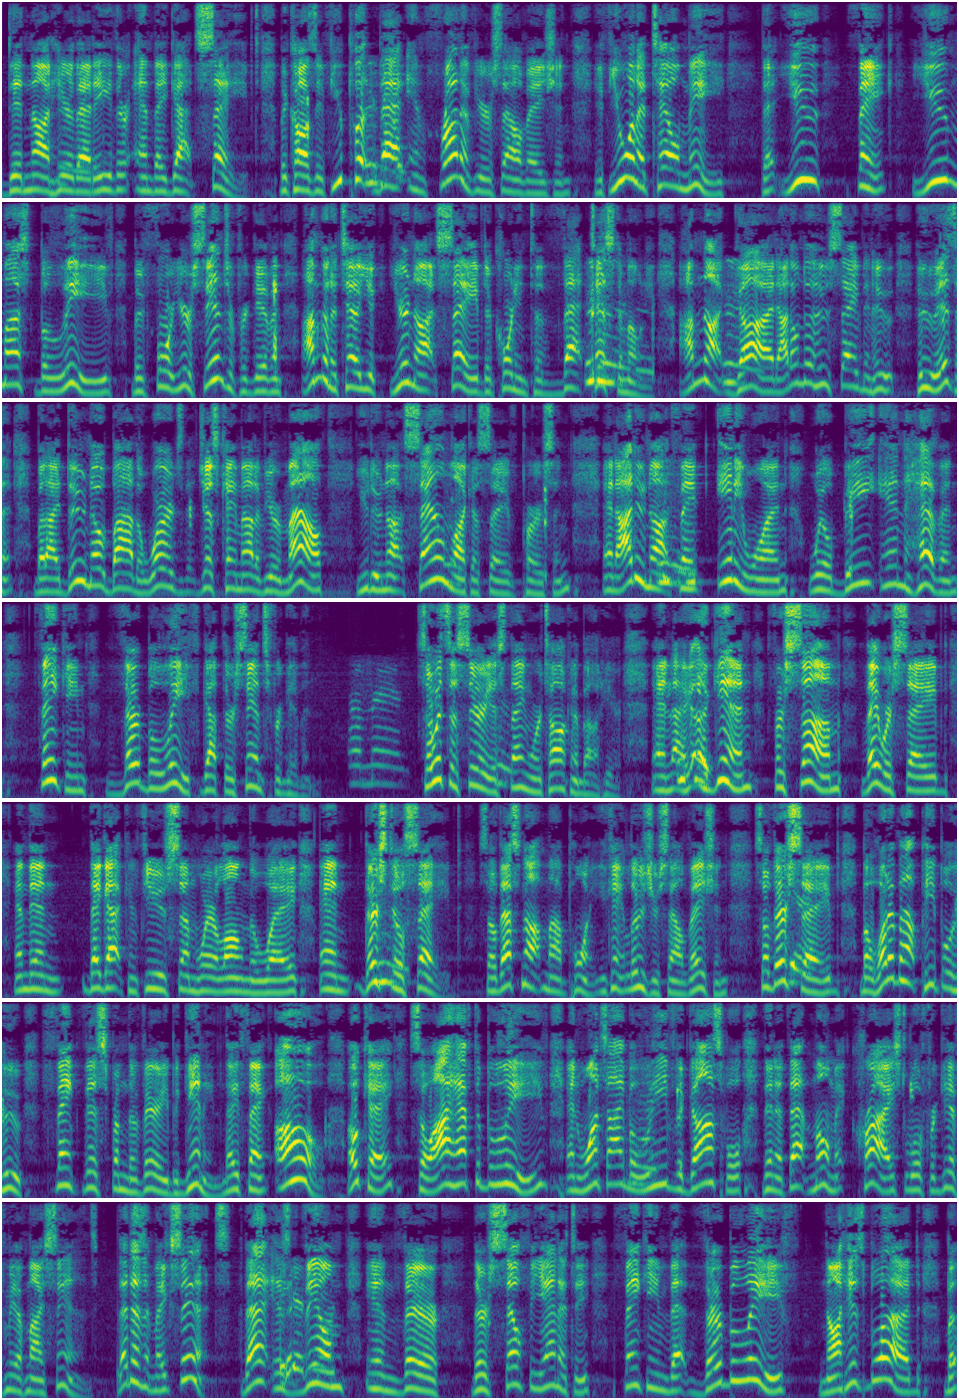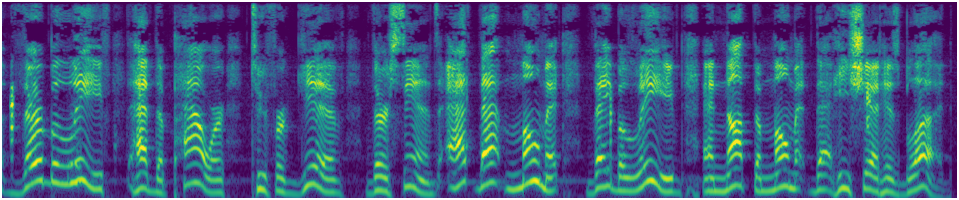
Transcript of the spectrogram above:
did not hear that either and they got saved. Because if you put mm-hmm. that in front of your salvation, if you want to tell me that you think you must believe before your sins are forgiven, I'm going to tell you you're not saved according to that mm-hmm. testimony. I'm not mm-hmm. God. I don't know who's saved and who, who isn't, but I do know by the words that just came out of your mouth, you do not sound like a saved person. And I do not think anyone will be in heaven thinking their belief got their sins forgiven. Amen. So it's a serious thing we're talking about here. And I, again, for some, they were saved and then they got confused somewhere along the way and they're still mm-hmm. saved. So that's not my point. You can't lose your salvation. So they're saved. But what about people who think this from the very beginning? They think, oh, okay, so I have to believe, and once I mm-hmm. believe the gospel, then at that moment Christ will forgive me of my sins. That doesn't make sense. That is them in their their selfianity, thinking that their belief, not his blood, but their belief had the power to forgive their sins. At that moment, they believed, and not the moment that he shed his blood.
